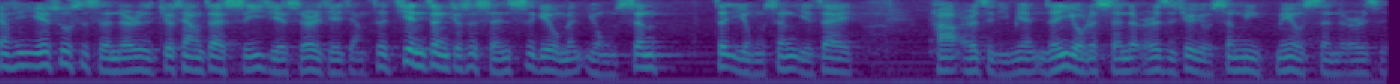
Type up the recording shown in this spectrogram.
相信耶稣是神的儿子，就像在十一节、十二节讲，这见证就是神赐给我们永生，这永生也在他儿子里面。人有了神的儿子就有生命，没有神的儿子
